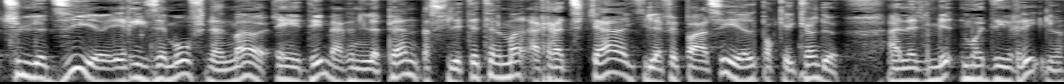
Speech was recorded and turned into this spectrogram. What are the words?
tu le dis, Éric Zemmour, finalement, a aidé Marine Le Pen parce qu'il était tellement radical qu'il a fait passer, elle, pour quelqu'un de, à la limite, modéré, là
